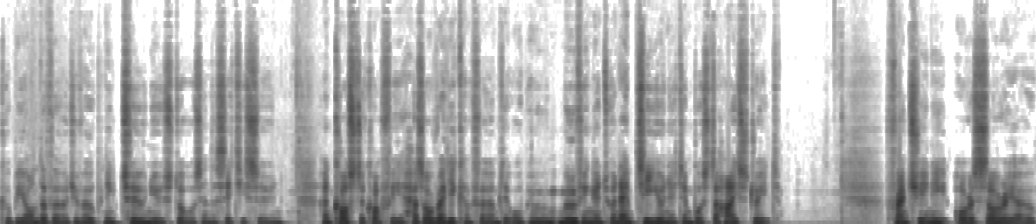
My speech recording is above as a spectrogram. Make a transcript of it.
could be on the verge of opening two new stores in the city soon, and Costa Coffee has already confirmed it will be moving into an empty unit in Worcester High Street. Francini Orisorio,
